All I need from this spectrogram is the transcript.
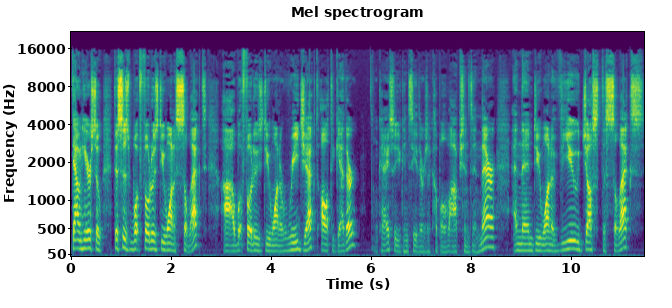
down here. So this is what photos do you want to select? Uh, what photos do you want to reject altogether? Okay, so you can see there's a couple of options in there. And then do you want to view just the selects?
